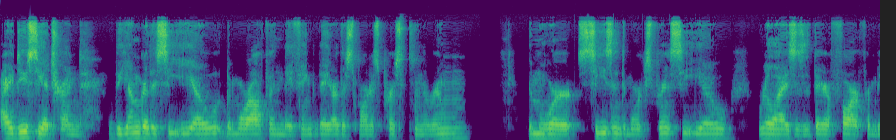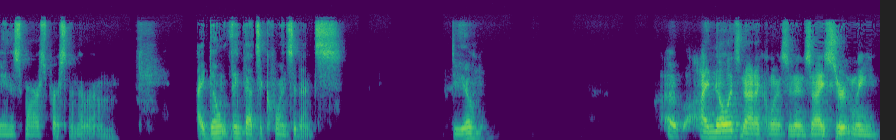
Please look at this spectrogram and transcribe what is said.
I do see a trend. The younger the CEO, the more often they think they are the smartest person in the room. The more seasoned, more experienced CEO realizes that they are far from being the smartest person in the room. I don't think that's a coincidence. Do you? I know it's not a coincidence. I certainly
